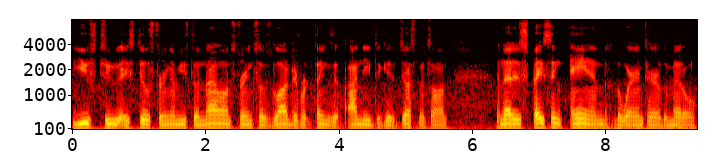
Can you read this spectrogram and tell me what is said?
used to a steel string. I'm used to a nylon string, so there's a lot of different things that I need to get adjustments on, and that is spacing and the wear and tear of the metal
